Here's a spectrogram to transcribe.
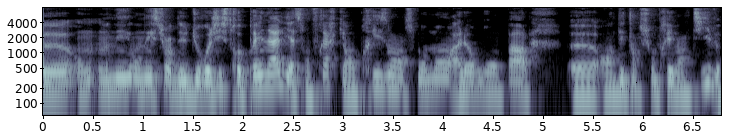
On, on, est on est sur du registre pénal. Il y a son frère qui est en prison en ce moment à l'heure où on parle en détention préventive.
